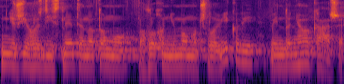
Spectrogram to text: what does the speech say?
ніж його здійснити на тому глухонімому чоловікові, він до нього каже:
